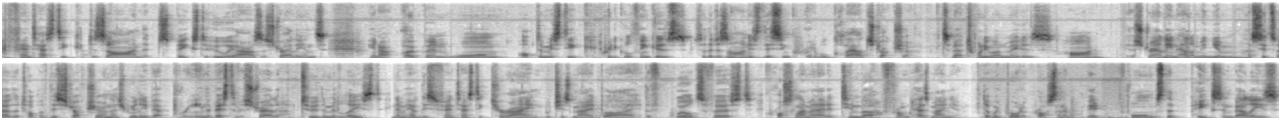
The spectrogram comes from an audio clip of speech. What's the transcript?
A fantastic design that speaks to who we are as Australians, you know, open, warm, optimistic, critical thinkers. So the design is this incredible cloud structure it's about 21 metres high. Australian aluminium sits over the top of this structure, and that's really about bringing the best of Australia to the Middle East. And then we have this fantastic terrain, which is made by the world's first cross laminated timber from Tasmania that we brought across, and it, it forms the peaks and valleys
